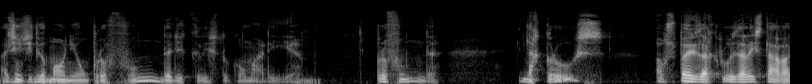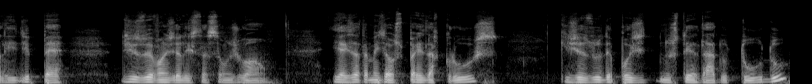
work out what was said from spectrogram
a gente vê uma união profunda de Cristo com Maria. Profunda. Na cruz, aos pés da cruz, ela estava ali de pé, diz o evangelista São João. E é exatamente aos pés da cruz que Jesus, depois de nos ter dado tudo,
